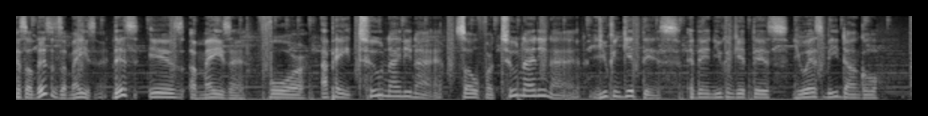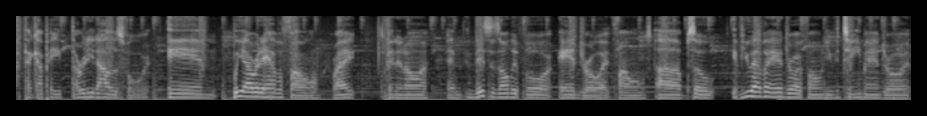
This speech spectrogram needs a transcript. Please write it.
And so this is amazing. This is amazing for I paid $2.99. So for $2.99, you can get this and then you can get this USB dongle I think I paid $30 for it. And we already have a phone, right? Depending on, and this is only for Android phones. Um, so if you have an Android phone, you team Android,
